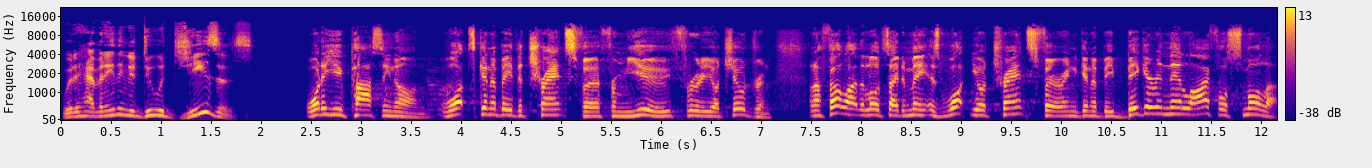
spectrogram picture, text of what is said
Would it have anything to do with Jesus? What are you passing on? What's going to be the transfer from you through to your children? And I felt like the Lord say to me, Is what you're transferring going to be bigger in their life or smaller?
